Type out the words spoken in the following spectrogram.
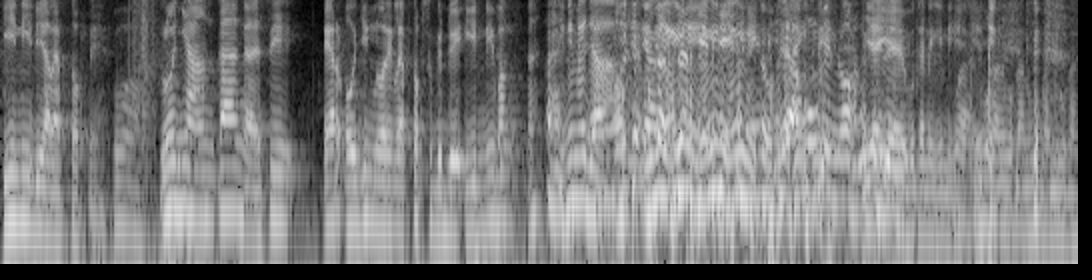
Ini dia laptopnya. Wah. Lo nyangka nggak sih ROG ngeluarin laptop segede ini, Bang, Hah? ini meja. Oh, ini yang ini, yang ini, yang ini. Yang mungkin orang Iya, iya, bukan yang ini. Wah, Bukan, bukan, bukan, bukan.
